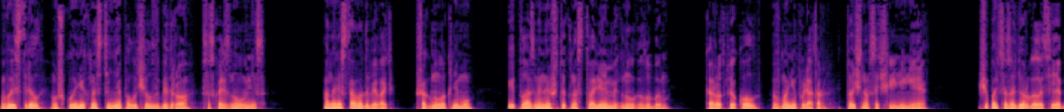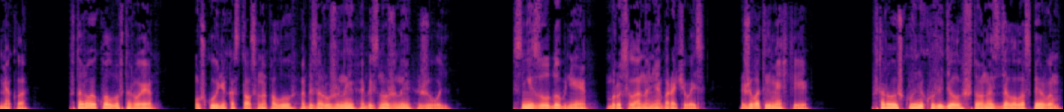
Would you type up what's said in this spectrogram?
Выстрел, ушкуйник на стене получил в бедро, соскользнул вниз. Она не стала добивать, шагнула к нему, и плазменный штык на стволе мигнул голубым. Короткий укол в манипулятор, точно в сочленение. Щупальца задергалось и обмякло. Второй укол во второе. Ушкуйник остался на полу, обезоруженный, обезноженный, живой. «Снизу удобнее», — бросила она, не оборачиваясь. «Животы мягкие». Второй ушкуйник увидел, что она сделала с первым,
